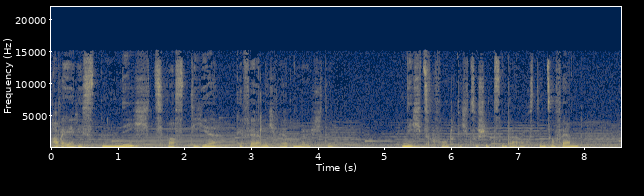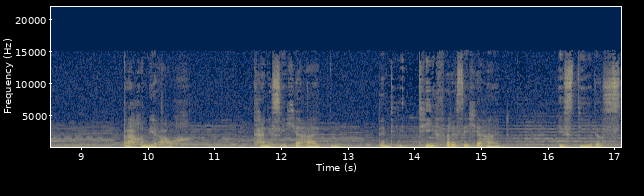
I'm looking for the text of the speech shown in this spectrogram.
Aber er ist nichts, was dir gefährlich werden möchte. Nichts, wovor du dich zu schützen brauchst. Insofern brauchen wir auch keine Sicherheiten, denn die tiefere Sicherheit, ist die, dass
